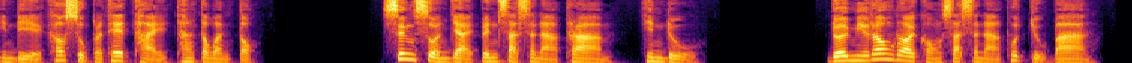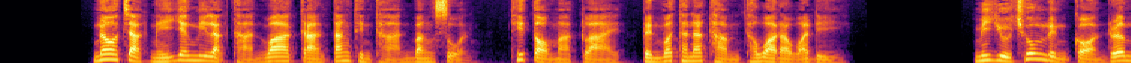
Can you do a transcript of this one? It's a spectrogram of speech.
อินเดียเข้าสู่ประเทศไทยทางตะวันตก ซึ่งส่วนใหญ่เป็นศาสนาพราหมณ์ ฮินดู โดยมีร่องรอยของศาสนาพุทธอยู่บ้าง นอกจากนี้ยังมีหลักฐานว่าการตั้งถิ่นฐานบางส่วนที่ต่อมากลายเป็นวัฒนธรรมทวารวดี มีอยู่ช่วงหนึ่งก่อนเริ่ม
